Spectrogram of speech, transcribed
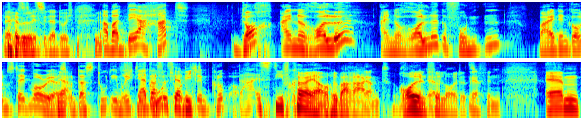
Pebbles dreht wieder durch. Aber der hat doch eine Rolle, eine Rolle gefunden bei den Golden State Warriors. Ja. Und das tut ihm richtig Ja, das gut ist ja und wichtig. dem Club auch. Da ist Steve Kerr ja auch überragend, Rollen für Leute zu finden. Ähm,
